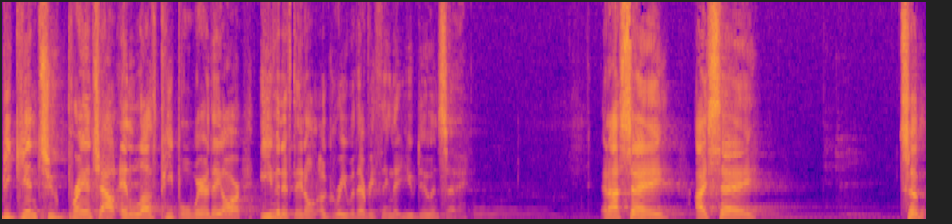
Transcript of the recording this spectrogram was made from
Begin to branch out and love people where they are, even if they don't agree with everything that you do and say. And I say, I say to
